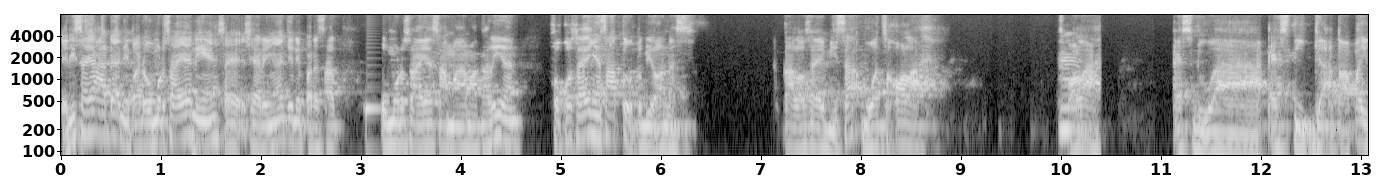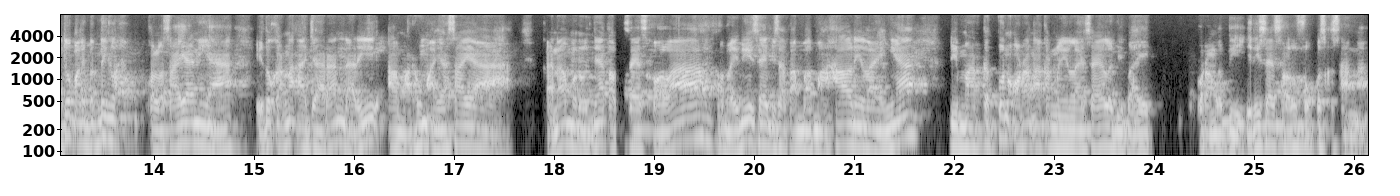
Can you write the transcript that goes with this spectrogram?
Jadi saya ada nih pada umur saya nih ya, saya sharing aja nih pada saat umur saya sama sama kalian. Fokus saya hanya satu, to be honest. Kalau saya bisa buat sekolah, sekolah. Hmm. S2, S3 atau apa itu paling penting lah kalau saya nih ya. Itu karena ajaran dari almarhum ayah saya. Karena menurutnya kalau saya sekolah kalau ini saya bisa tambah mahal nilainya di market pun orang akan menilai saya lebih baik kurang lebih. Jadi saya selalu fokus ke sana.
